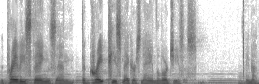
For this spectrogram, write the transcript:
We pray these things in the great peacemaker's name, the Lord Jesus. Amen.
